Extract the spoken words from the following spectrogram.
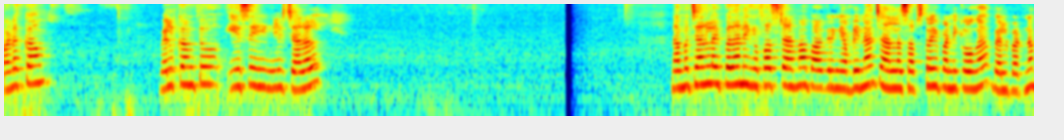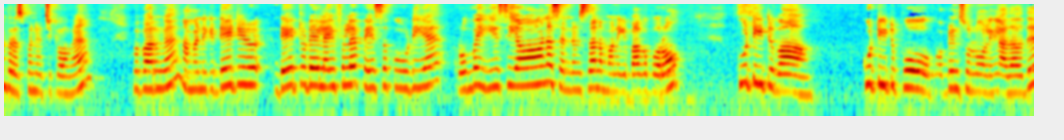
வணக்கம். Welcome to easy English channel நம்ம சேனலை இப்போ தான் நீங்கள் ஃபஸ்ட் டைமாக பார்க்குறீங்க அப்படின்னா சேனலை சப்ஸ்கிரைப் பண்ணிக்கோங்க. பெல் பட்டனை ப்ரெஸ் பண்ணி வச்சுக்கோங்க. இப்போ பாருங்கள் நம்ம இன்றைக்கி டே டு டே டு டே லைஃப்பில் பேசக்கூடிய ரொம்ப ஈஸியான சென்டென்ஸ் தான் நம்ம இன்றைக்கி பார்க்க போகிறோம் கூட்டிகிட்டு வா கூட்டிகிட்டு போ அப்படின்னு சொல்லுவோம் இல்லைங்களா? அதாவது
